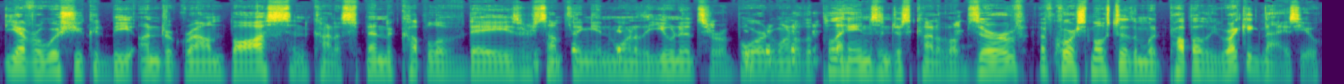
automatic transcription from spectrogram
Do you ever wish you could be Undercover Boss and kind of spend a couple of days or something in one of the units or aboard one of the planes and just kind of observe? Of course, most of them would probably recognize you.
